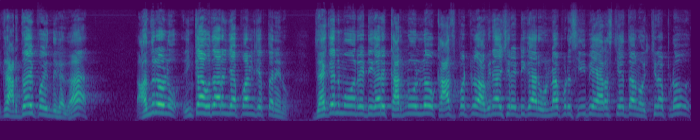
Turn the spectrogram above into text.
ఇక్కడ అర్థమైపోయింది కదా. అందులోను ఇంకా ఉదాహరణ చెప్పాలని చెప్తా నేను. జగన్మోహన్ రెడ్డి గారు కర్నూలులో ఒక హాస్పిటల్లో అవినాష్ రెడ్డి గారు ఉన్నప్పుడు సిబిఐ అరెస్ట్ చేద్దామని వచ్చినప్పుడు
